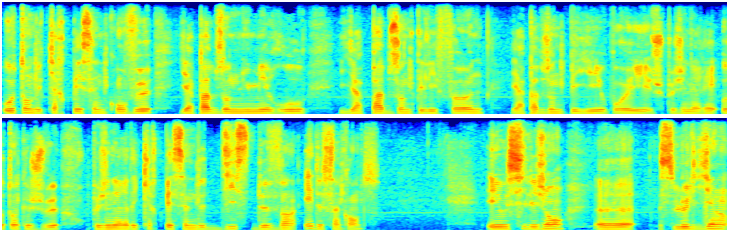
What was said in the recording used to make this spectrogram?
autant de cartes PSN qu'on veut. Il n'y a pas besoin de numéro, il n'y a pas besoin de téléphone, il n'y a pas besoin de payer. Vous voyez, je peux générer autant que je veux. On peut générer des cartes PSN de 10, de 20 et de 50. Et aussi les gens, euh, le lien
